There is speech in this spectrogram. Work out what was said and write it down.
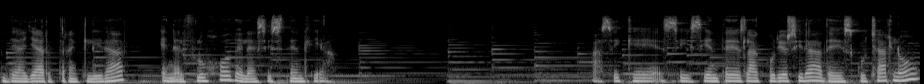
de hallar tranquilidad en el flujo de la existencia. Así que si sientes la curiosidad de escucharlo,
